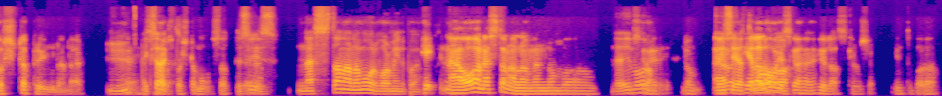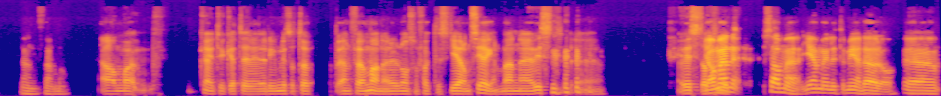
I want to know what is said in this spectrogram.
första perioden där. Mm, exakt. Första mål. Så att, Precis. Nästan alla mål var de inne på. He, ja, nästan alla, men de var... Det var de. de ja, hela var... laget ska hyllas kanske, inte bara en femma. Ja, man kan ju tycka att det är rimligt att ta upp en femma när det är de som faktiskt ger dem segern, men eh, visst. eh, visst, Ja, men Samme, ge mig lite mer där då. Eh,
